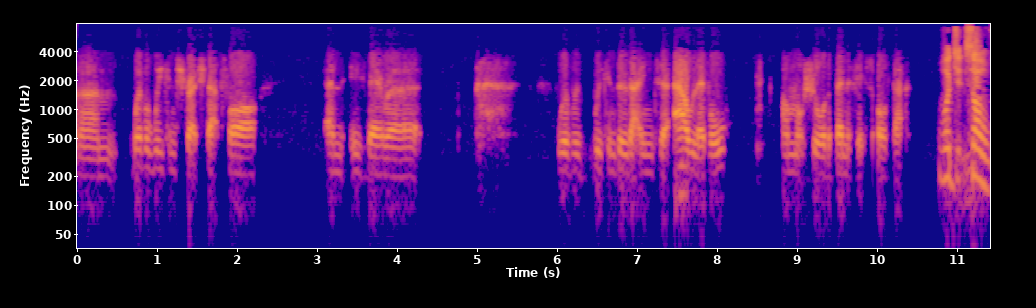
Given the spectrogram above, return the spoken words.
Um, whether we can stretch that far, and is there a whether we can do that into our level, I'm not sure the benefits of that. Would you, so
